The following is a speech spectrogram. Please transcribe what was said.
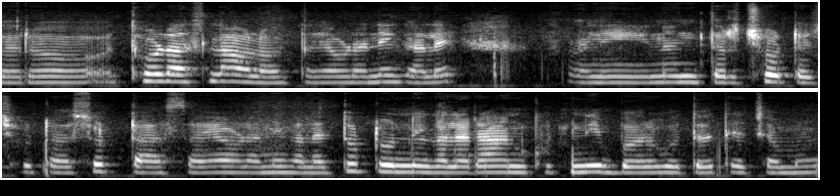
तर थोडासा थोडाच लावला होता एवढा निघालाय. आणि नंतर छोटा छोटा सुट्टा असा एवढा निघाला तुटून निघाला रान खूप निबर होतं त्याच्यामुळं.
